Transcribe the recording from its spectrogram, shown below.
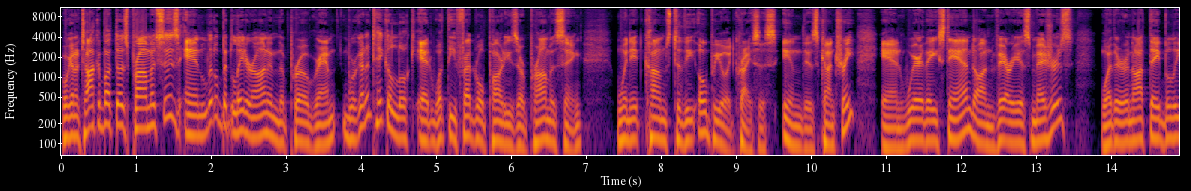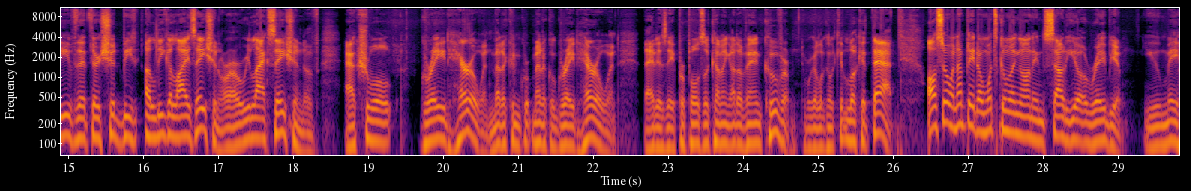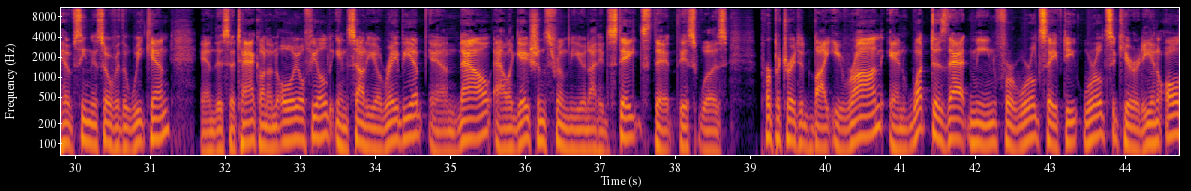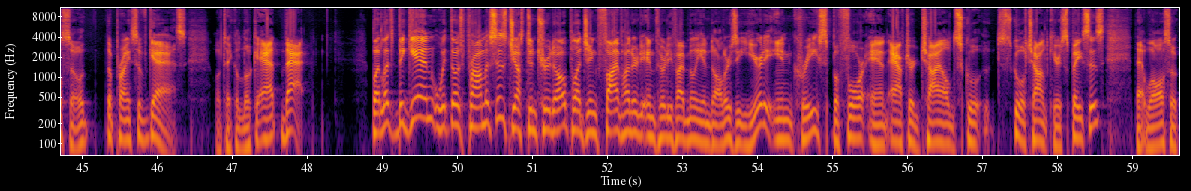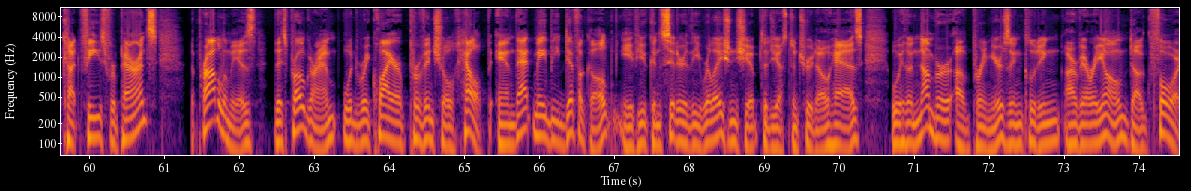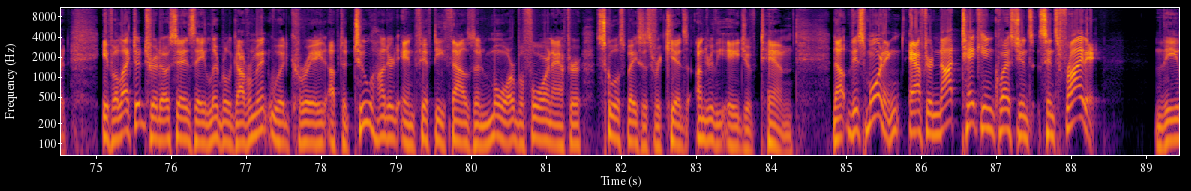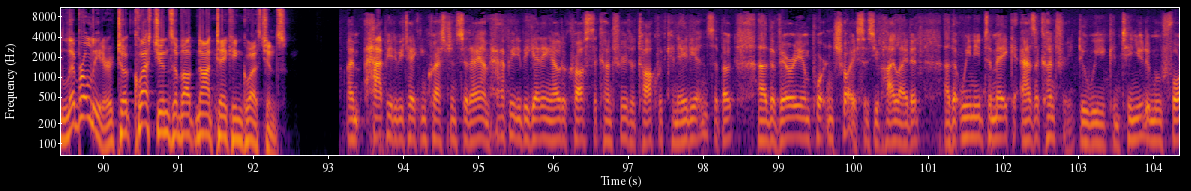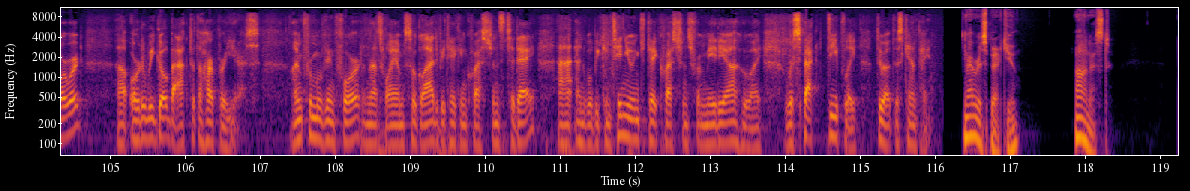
We're going to talk about those promises, and a little bit later on in the program, we're going to take a look at what the federal parties are promising when it comes to the opioid crisis in this country and where they stand on various measures, whether or not they believe that there should be a legalization or a relaxation of actual grade heroin, medical, medical grade heroin. That is a proposal coming out of Vancouver. We're going to look, look at that. Also, an update on what's going on in Saudi Arabia. You may have seen this over the weekend and this attack on an oil field in Saudi Arabia, and now allegations from the United States that this was perpetrated by Iran. And what does that mean for world safety, world security, and also the price of gas? We'll take a look at that. But let's begin with those promises. Justin Trudeau pledging $535 million a year to increase before and after child school, school child care spaces. That will also cut fees for parents. The problem is this program would require provincial help, and that may be difficult if you consider the relationship that Justin Trudeau has with a number of premiers, including our very own Doug Ford. If elected, Trudeau says a Liberal government would create up to 250,000 more before and after school spaces for kids under the age of 10. Now, this morning, after not taking questions since Friday, the Liberal leader took questions about not taking questions. I'm happy to be taking questions today. I'm happy to be getting out across the country to talk with Canadians about uh, the very important choice, as you've highlighted, uh, that we need to make as a country. Do we continue to move forward uh, or do we go back to the Harper years? I'm for moving forward, and that's why I'm so glad to be taking questions today. Uh, and we'll be continuing to take questions from media who I respect deeply throughout this campaign. I respect you. Honest.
